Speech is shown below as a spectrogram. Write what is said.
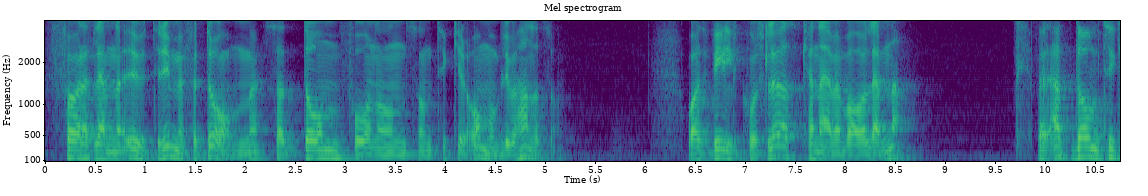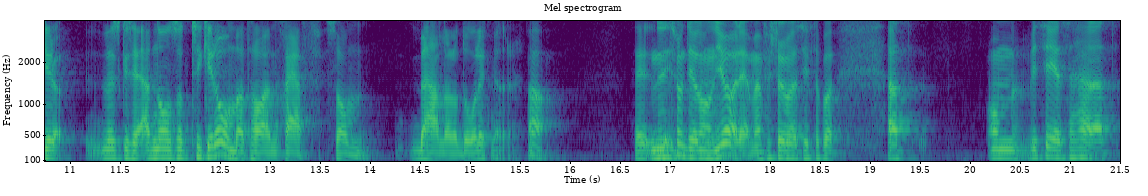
För att lämna utrymme för dem så att de får någon som tycker om att bli behandlad så. Och att villkorslöst kan även vara att lämna. Men att de tycker, vad ska jag säga, att någon som tycker om att ha en chef som behandlar dem dåligt menar du? Ja. Det, nu tror inte jag någon gör det, men förstår du vad jag syftar på? Att om vi säger så här att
